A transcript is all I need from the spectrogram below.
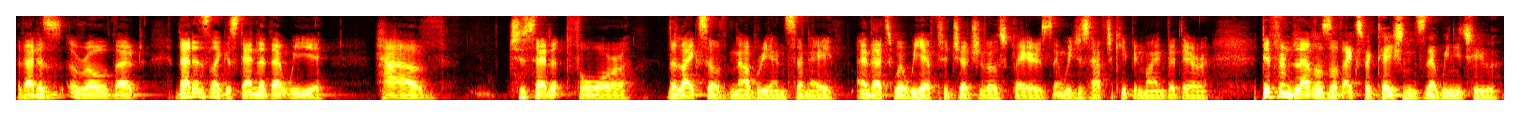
That is a role that that is like a standard that we have to set it for the likes of Gnabry and Sané, and that's where we have to judge those players, and we just have to keep in mind that there are different levels of expectations that we need to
